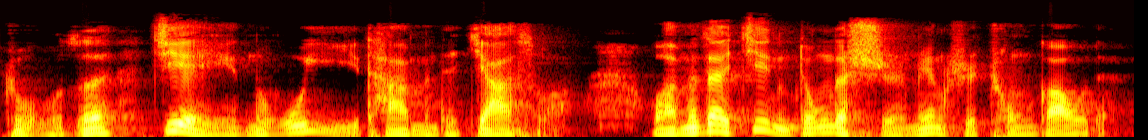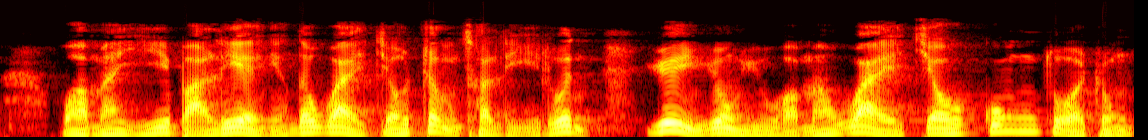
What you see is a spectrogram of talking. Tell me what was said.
主子借以奴役他们的枷锁。我们在近东的使命是崇高的，我们已把列宁的外交政策理论运用于我们外交工作中，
